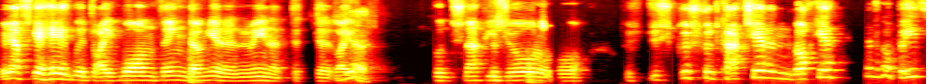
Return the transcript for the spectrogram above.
you have to get hit with like one thing, don't you? know what I mean? That, that- that, like yeah. could snap your jaw or, or just, just just could catch you and rock you. Never got beat.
